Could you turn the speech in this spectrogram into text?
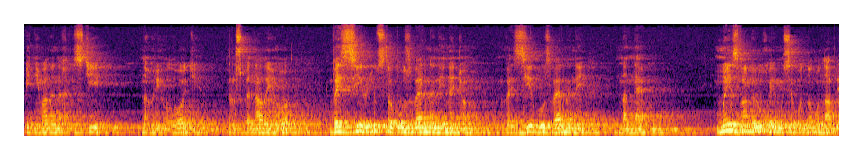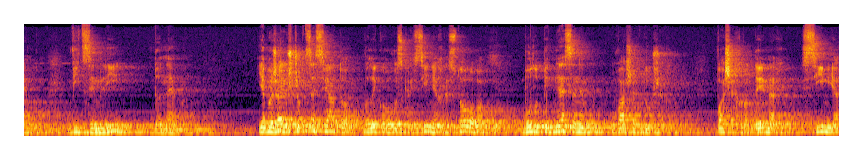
піднімали на хресті, на горі Голготі, розпинали Його, весь зір людства був звернений на нього, весь зір був звернений на небо. Ми з вами рухаємося в одному напрямку від землі до неба. Я бажаю, щоб це свято Великого Воскресіння Христового було піднесеним у ваших душах, в ваших родинах, сім'ях,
